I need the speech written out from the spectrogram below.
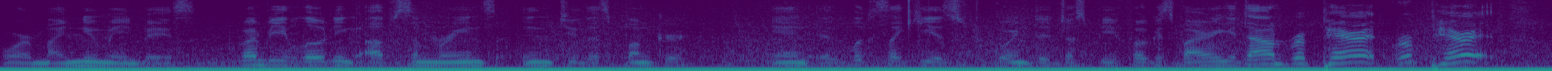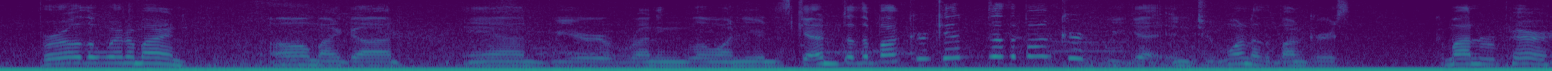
Or my new main base. I'm going to be loading up some Marines into this bunker. And it looks like he is going to just be focus firing it down. Repair it! Repair it! Burrow the Widow Mine! Oh my god. And we're running low on units. Get into the bunker! Get into the bunker! We get into one of the bunkers. Come on, repair.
